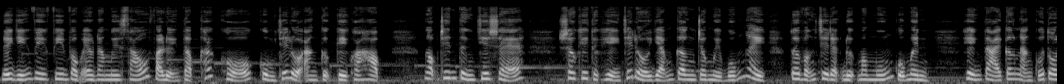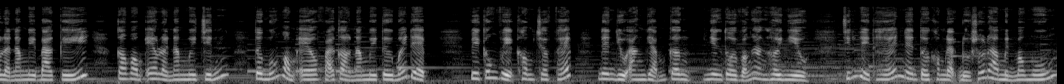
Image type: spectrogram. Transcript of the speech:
nữ diễn viên phim vòng eo 56 phải luyện tập khắc khổ cùng chế độ ăn cực kỳ khoa học. Ngọc Trinh từng chia sẻ, sau khi thực hiện chế độ giảm cân trong 14 ngày, tôi vẫn chưa đạt được mong muốn của mình. Hiện tại cân nặng của tôi là 53 kg, còn vòng eo là 59, tôi muốn vòng eo phải còn 54 mới đẹp. Vì công việc không cho phép nên dù ăn giảm cân nhưng tôi vẫn ăn hơi nhiều. Chính vì thế thế nên tôi không đạt được số đo mình mong muốn.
